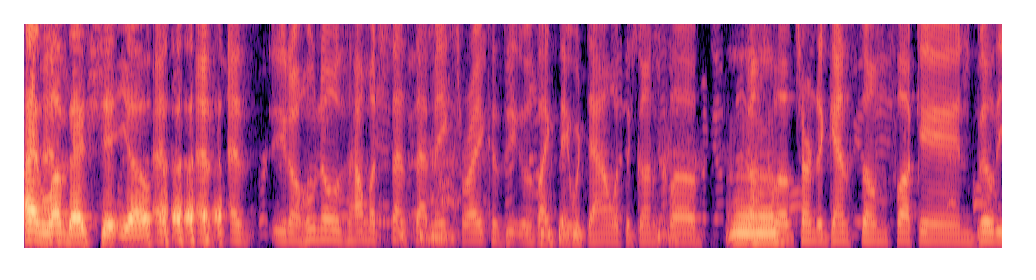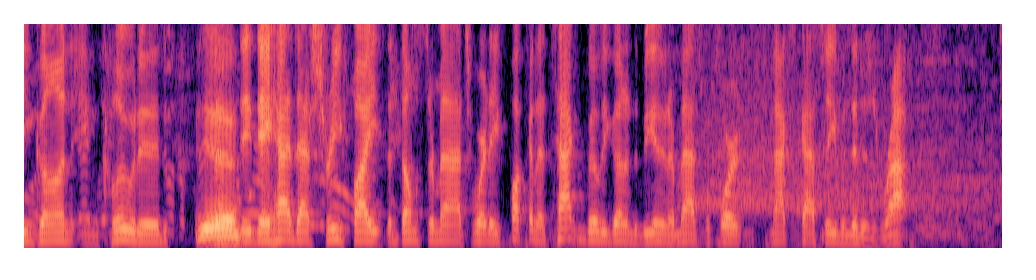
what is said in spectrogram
I love that shit, yo. as, as, as you know, who knows how much sense that makes, right? Because it was like they were down with the Gunn Club. Gun Uh, Club turned against them, fucking Billy Gunn included. yeah, they, they had that street fight, the dumpster match, where they fucking attacked Billy Gunn at the beginning of the match before Max Caster even did his rap.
